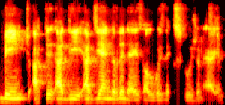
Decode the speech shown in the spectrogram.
being at the, at the, at the end of the day is always exclusionary.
